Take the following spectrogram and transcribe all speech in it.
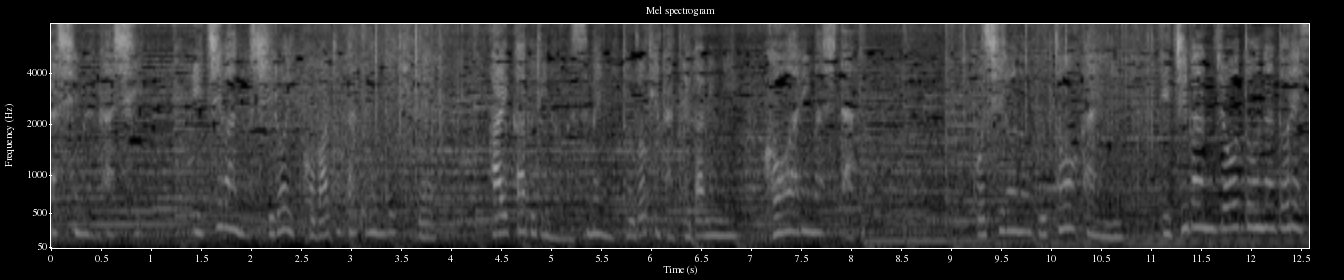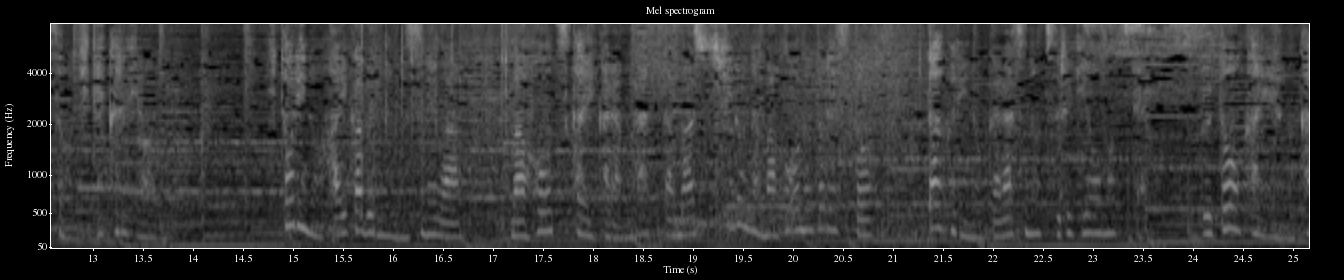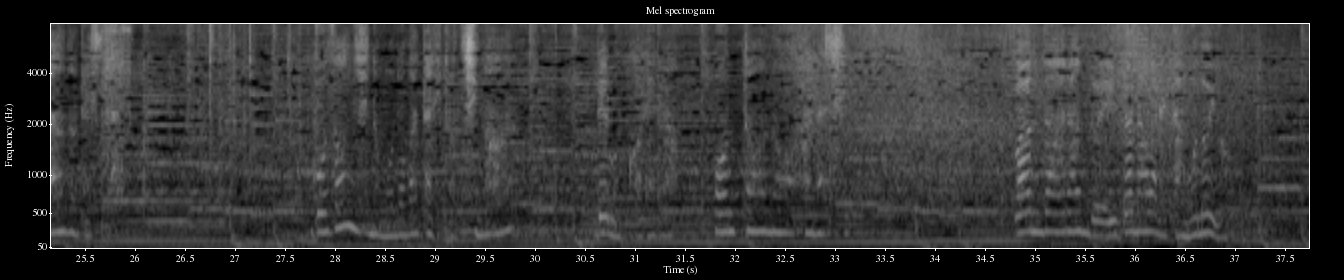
昔々一羽の白い小鳩が飛んできて 灰かぶりの娘に届けた手紙にこうありました。お城の舞踏会に一番上等なドレスを着てくるよう一人の灰かぶりの娘は魔法使いからもらった真っ白な魔法のドレスと二振りのガラスの剣を持って舞踏会へ向かうのでした。ご存知の物語と違う？でもこれが本当のお話。ワンダーランドへ誘われた者よ。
